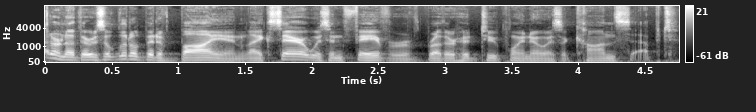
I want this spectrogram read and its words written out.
I don't know. There was a little bit of buy-in. Like Sarah was in favor of Brotherhood 2.0 as a concept.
